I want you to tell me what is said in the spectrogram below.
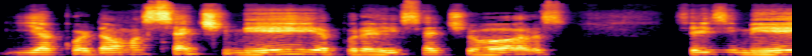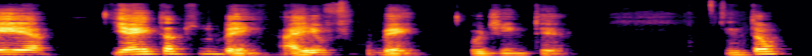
e acordar umas 7 e meia, por aí, 7 horas, 6 e meia, e aí tá tudo bem. Aí eu fico bem o dia inteiro. Então,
